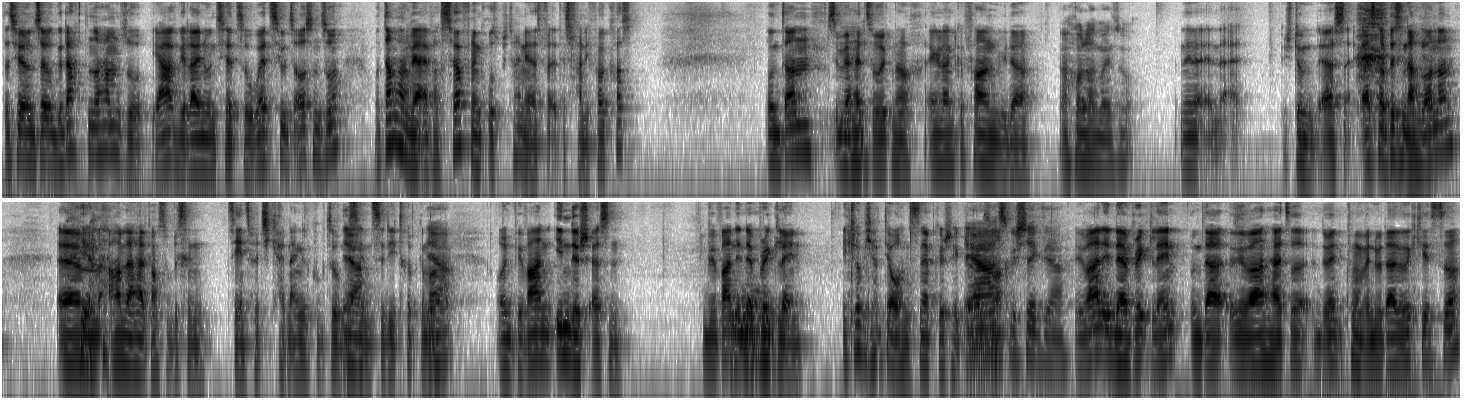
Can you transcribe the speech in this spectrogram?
dass wir uns so gedacht haben, so, ja, wir leihen uns jetzt so Wetsuits aus und so. Und dann waren wir einfach surfen in Großbritannien. Das, das fand ich voll krass. Und dann sind wir Mhm. halt zurück nach England gefahren, wieder Nach Holland meinst du? Nee, nee, Stimmt, erst, erst noch ein bisschen nach London. Ähm, Ja. Haben dann halt noch so ein bisschen Sehenswürdigkeiten angeguckt, so ein Ja. bisschen City-Trip gemacht. Ja. Und wir waren indisch essen. Wir waren in der Oh. Brick Lane. Ich glaube, ich habe dir auch einen Snap geschickt. Ja, oder hast so. du geschickt, ja. Wir waren in der Brick Lane und da, wir waren halt so, guck mal, wenn du da durchgehst, so,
